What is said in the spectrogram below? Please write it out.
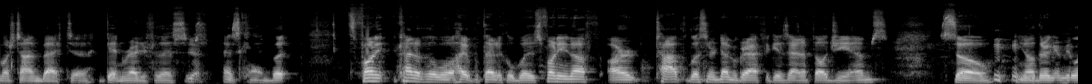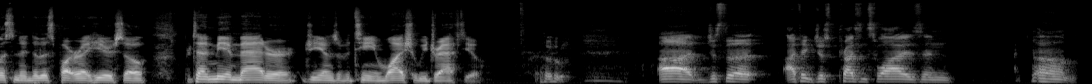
much time back to getting ready for this Yeah. as, as can. But it's funny, kind of a little hypothetical, but it's funny enough. Our top listener demographic is NFL GMs. So, you know, they're going to be listening to this part right here. So, pretend me and Matt are GMs of a team. Why should we draft you? Ooh. Uh, just the I think just presence wise and um,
